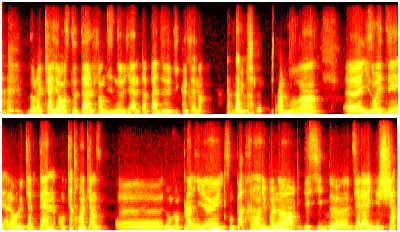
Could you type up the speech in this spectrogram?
dans la caillance totale, fin 19e, t'as pas de Guy Cotten, hein. Donc, euh, bien bourrin. Euh, ils ont été, alors le capitaine en 95, euh, donc en plein milieu, ils sont pas très loin du pôle Nord, ils décident de- d'y aller avec des chiens.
